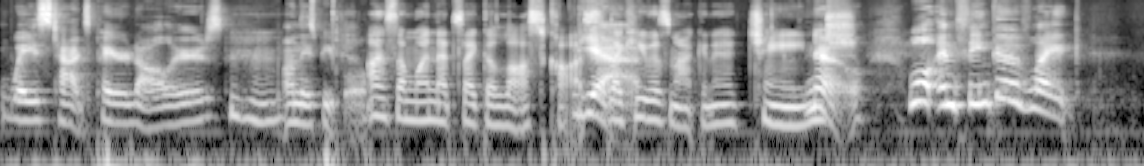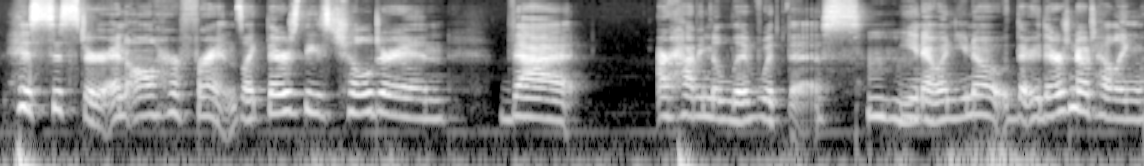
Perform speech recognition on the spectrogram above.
waste taxpayer dollars Mm-hmm. on these people? on someone that's like a lost cause Yeah. like he was not gonna change No. Well, and think of like his sister and all her friends. Like there's these children that are having to live with this. Mm-hmm. You know, and you know there, there's no telling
